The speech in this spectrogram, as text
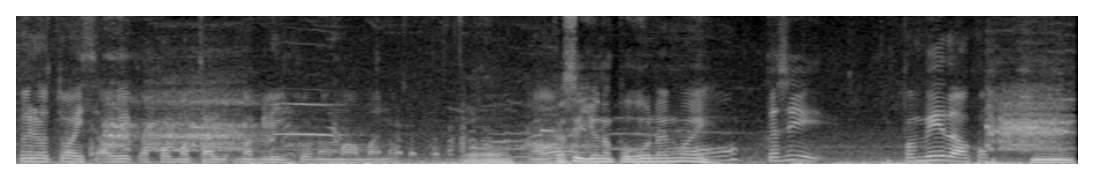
Pero twice a week ako magkal- magligo ng mga manok. Oo. Oo. Kasi yun ang puhunan mo eh. Oo, kasi pambira kung Hmm.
